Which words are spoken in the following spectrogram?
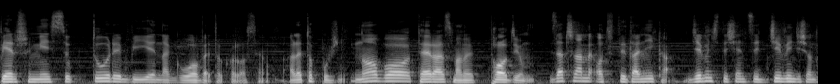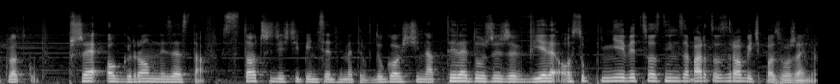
pierwszym miejscu, który bije na głowę to koloseum. Ale to później. No bo teraz mamy podium. Zaczynamy od Titanica. 9090 klocków. Przeogromny zestaw. 135 cm długości, na tyle duży, że wiele osób nie wie, co z nim za bardzo zrobić po złożeniu.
